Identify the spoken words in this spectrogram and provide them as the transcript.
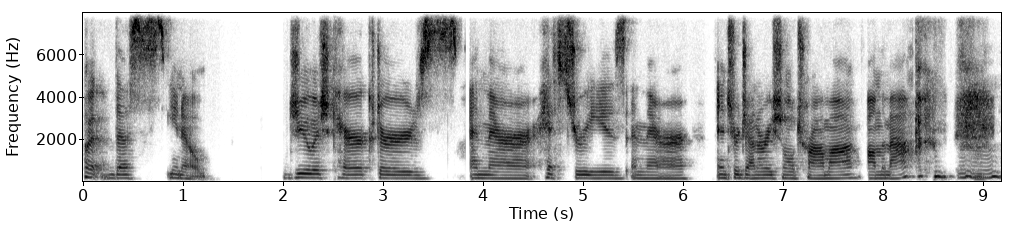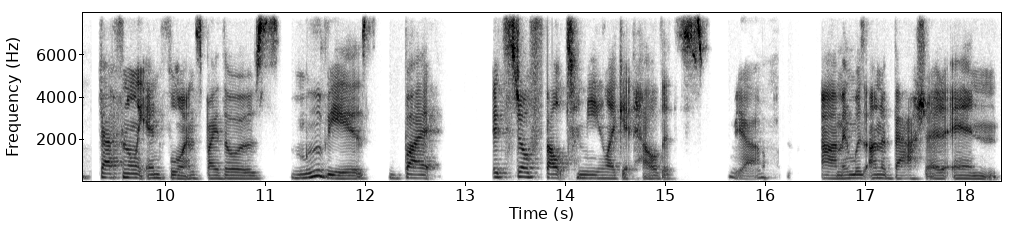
put this, you know, Jewish characters and their histories and their intergenerational trauma on the map. Mhm. Definitely influenced by those movies, but it still felt to me like it held its Yeah. um and was unabashed in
